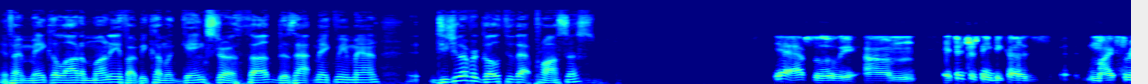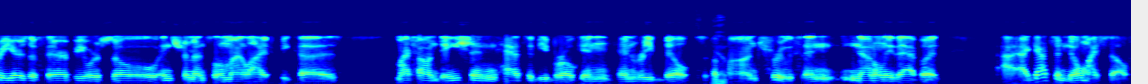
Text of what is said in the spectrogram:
if I make a lot of money, if I become a gangster, a thug, does that make me a man? Did you ever go through that process? Yeah, absolutely. Um, it's interesting because my three years of therapy were so instrumental in my life because my foundation had to be broken and rebuilt yep. upon truth. And not only that, but I I got to know myself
